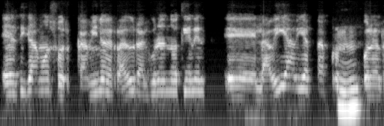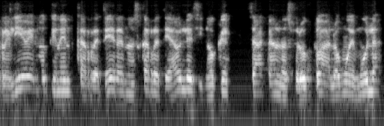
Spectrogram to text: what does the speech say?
es, digamos, por camino de herradura. Algunas no tienen eh, la vía abierta por, por, el relieve, no tienen carretera, no es carreteable, sino que sacan los productos a lomo de mula,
